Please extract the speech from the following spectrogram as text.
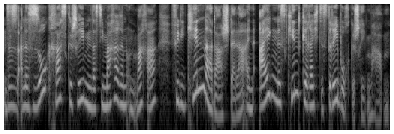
Und das ist alles so krass geschrieben, dass die Macherinnen und Macher für die Kinderdarsteller ein eigenes kindgerechtes Drehbuch geschrieben haben.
